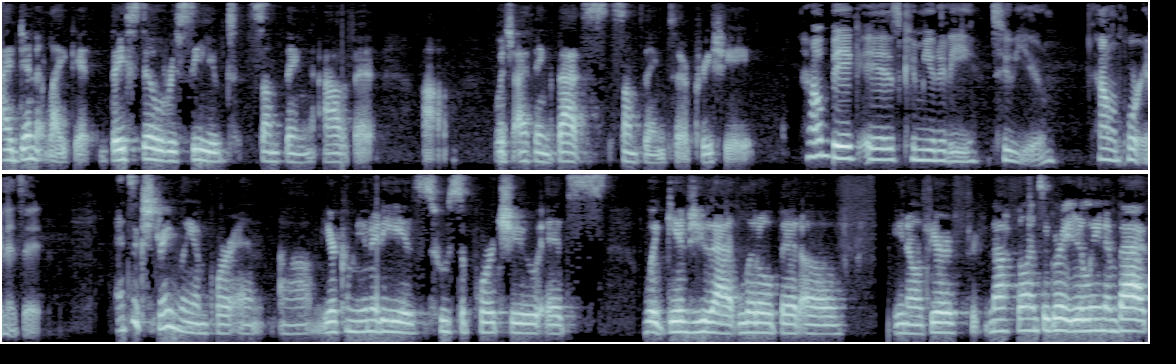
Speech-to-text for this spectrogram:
i didn't like it they still received something out of it um, which I think that's something to appreciate. How big is community to you? How important is it? It's extremely important. Um, your community is who supports you. It's what gives you that little bit of, you know, if you're not feeling too great, you're leaning back.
